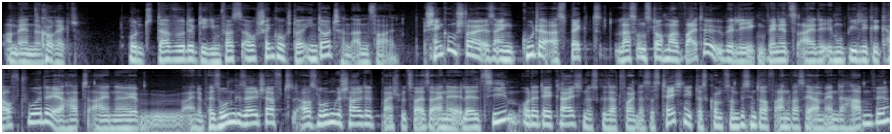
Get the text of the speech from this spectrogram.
am Ende. Korrekt. Und da würde gegebenenfalls auch Schenkungssteuer in Deutschland anfallen. Schenkungssteuer ist ein guter Aspekt. Lass uns doch mal weiter überlegen. Wenn jetzt eine Immobilie gekauft wurde, er hat eine, eine Personengesellschaft außenrum geschaltet, beispielsweise eine LLC oder dergleichen. Du hast gesagt vorhin, das ist Technik. Das kommt so ein bisschen darauf an, was er am Ende haben will.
